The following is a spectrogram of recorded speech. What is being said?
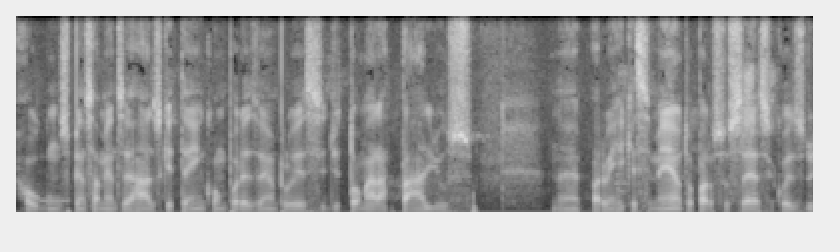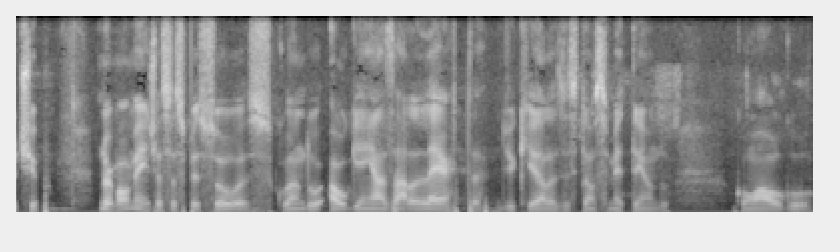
alguns pensamentos errados que tem, como por exemplo esse de tomar atalhos né, para o enriquecimento ou para o sucesso e coisas do tipo. Normalmente essas pessoas, quando alguém as alerta de que elas estão se metendo com algo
